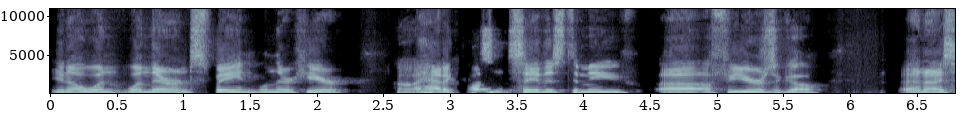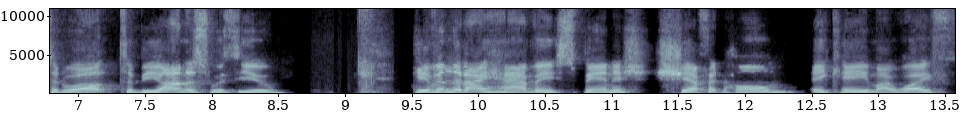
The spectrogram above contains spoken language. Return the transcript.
You know, when when they're in Spain, when they're here. Oh, I had a cousin say this to me uh, a few years ago, and I said, "Well, to be honest with you, given that I have a Spanish chef at home, aka my wife,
